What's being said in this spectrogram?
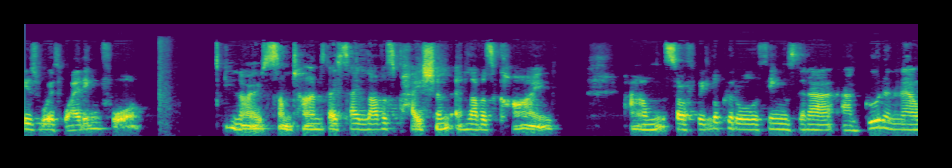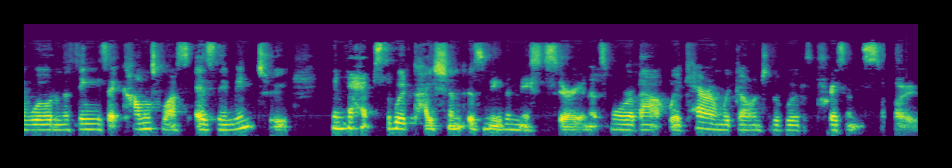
is worth waiting for. You know, sometimes they say love is patient and love is kind. Um, so if we look at all the things that are, are good in our world and the things that come to us as they're meant to, then perhaps the word patient isn't even necessary and it's more about where Karen would go into the word of presence. So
